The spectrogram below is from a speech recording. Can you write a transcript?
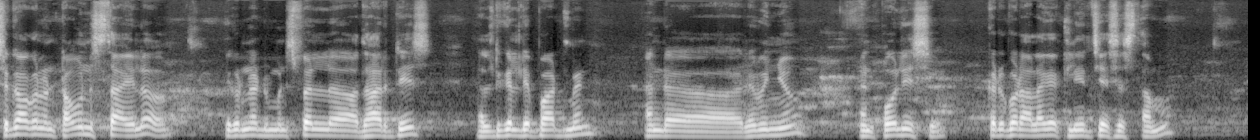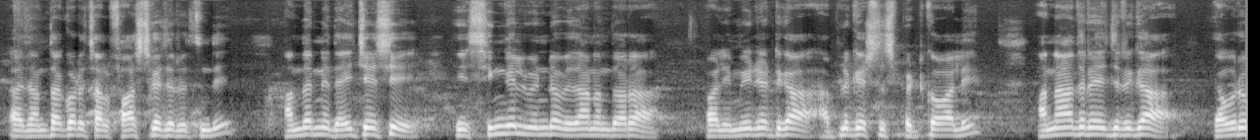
శ్రీకాకుళం టౌన్ స్థాయిలో ఇక్కడ ఉన్న municipal authorities electrical department and revenue and police ఇక్కడ కూడా అలాగే క్లియర్ చేసేస్తాము. అదంతా కూడా చాలా ఫాస్ట్గా జరుగుతుంది. అందరినీ దయచేసి ఈ సింగిల్ విండో విధానం ద్వారా వాళ్ళు ఇమీడియట్గా అప్లికేషన్స్ పెట్టుకోవాలి. అనాథరైజ్డ్గా ఎవరు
